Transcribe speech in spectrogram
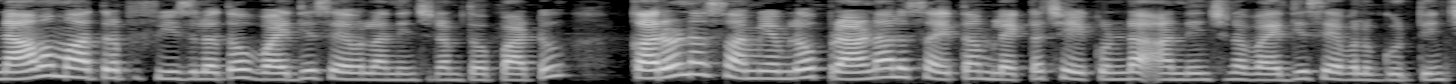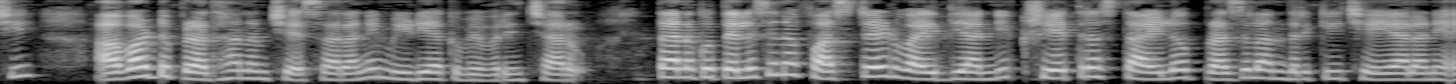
నామమాత్రపు ఫీజులతో వైద్య సేవలు అందించడంతో పాటు కరోనా సమయంలో ప్రాణాలు సైతం లెక్క చేయకుండా అందించిన వైద్య సేవలు గుర్తించి అవార్డు ప్రదానం చేశారని మీడియాకు వివరించారు. తనకు తెలిసిన ఫస్ట్ ఎయిడ్ వైద్యాన్ని క్షేత్రస్థాయిలో ప్రజలందరికీ చేయాలని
